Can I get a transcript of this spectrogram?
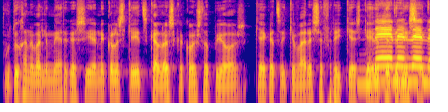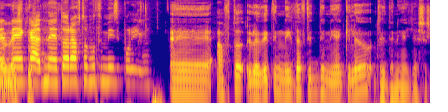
Που του είχαν βάλει μια εργασία Νίκολας Κέιτς, καλός ή κακός ηθοποιός, και έκατσε και βάρεσε φρίκες και είδε ναι, και ναι, ταινίε ναι, είναι ναι, ναι, καλές και- κα- ναι, τώρα αυτό μου θυμίζει πολύ. Ε, αυτό, δηλαδή την είδα αυτή την ταινία και λέω. Την ταινία, γεια σας.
